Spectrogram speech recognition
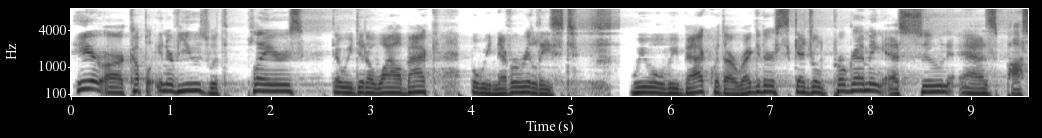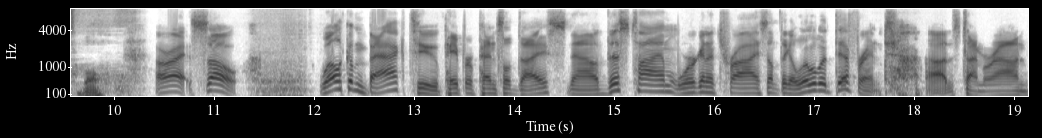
Here are a couple interviews with players that we did a while back, but we never released. We will be back with our regular scheduled programming as soon as possible. All right, so welcome back to Paper Pencil Dice. Now, this time we're going to try something a little bit different. Uh, this time around,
